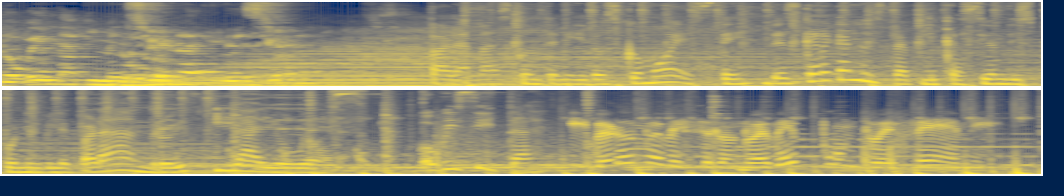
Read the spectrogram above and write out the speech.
Novena dimensión. Para más contenidos como este, descarga nuestra aplicación disponible para Android y iOS o visita ibero909.fm.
